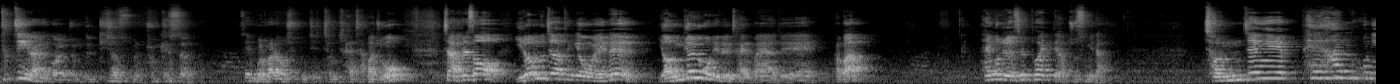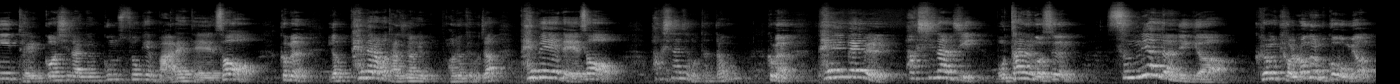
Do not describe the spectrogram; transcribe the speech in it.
특징이라는 걸 좀 느끼셨으면 좋겠어요. 선생님 뭘 말하고 싶은지 좀 잘 잡아줘. 자, 그래서 이런 문제 같은 경우에는 연결고리를 잘 봐야 돼. 봐봐. 행운 중에 슬퍼했대요. 좋습니다. 전쟁에 패한 혼이 될 것이라는 꿈속의 말에 대해서 그러면 이건 패배라고 단순하게 번역해보자. 패배에 대해서 확신하지 못한다고? 그러면 패배를 확신하지 못하는 것은 승리한다는 얘기야. 그럼 결론을 묶어보면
